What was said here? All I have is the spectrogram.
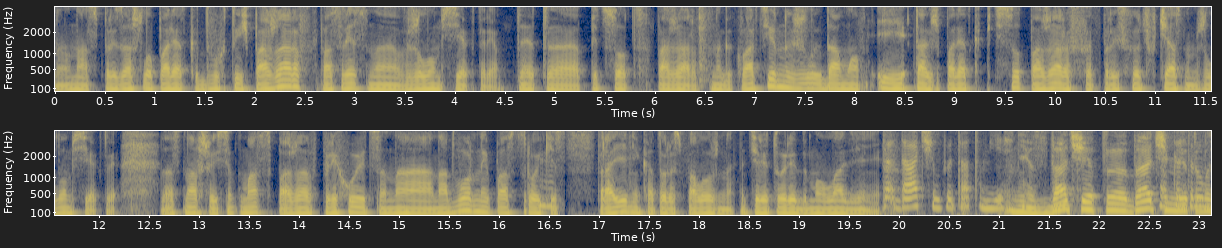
у нас произошло порядка 2000 пожаров непосредственно в жилом секторе. Это 500 пожаров многоквартирных жилых домов и также порядка 500 пожаров происходит в частном жилом секторе. Оставшаяся масса пожаров приходится на надворные постройки, mm. строения, которые расположены на территории домовладения. Дачи бы, да, там есть? Нет, с дачи это дачами, это, это мы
